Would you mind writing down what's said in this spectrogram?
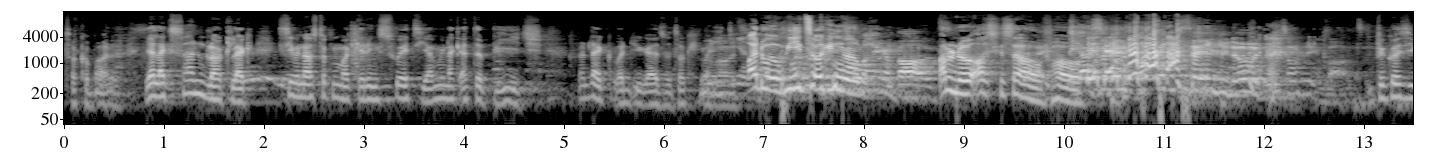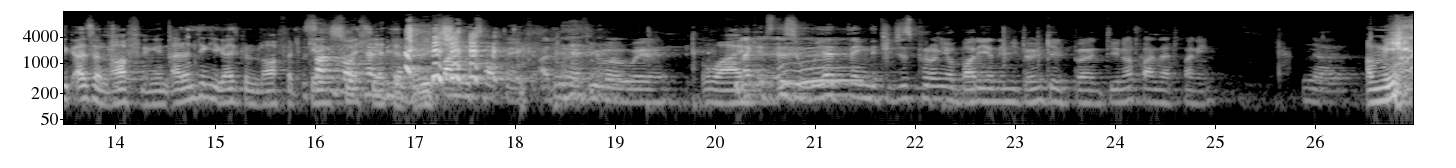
talk about it. Yeah, like sunblock. Like, see, when I was talking about getting sweaty, I mean like at the beach, not like what you guys were talking about. What were we talking about? About I don't know. Ask yourself. How? Oh. saying you know what you're talking about. Because you guys are laughing, and I don't think you guys can laugh at getting Sunblock sweaty can at be the a beach. funny topic. I don't know if you were aware. Why? Like it's this weird thing that you just put on your body and then you don't get burnt. Do you not find that funny? No. I mean,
